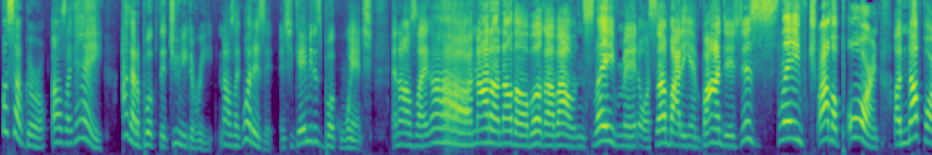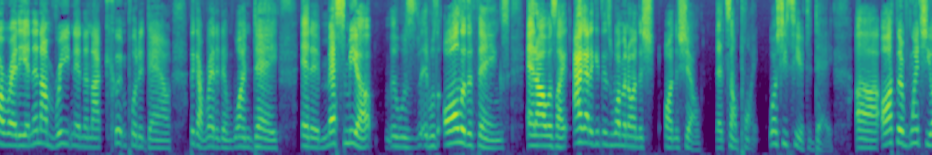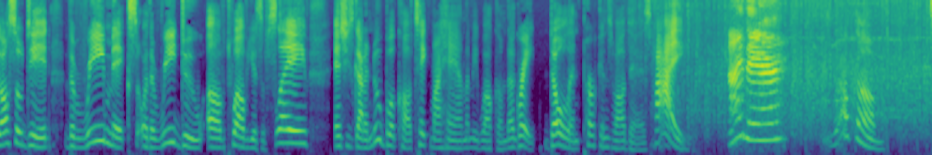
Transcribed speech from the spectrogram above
what's up, girl? I was like, hey, I got a book that you need to read. And I was like, what is it? And she gave me this book, Wench. And I was like, oh, not another book about enslavement or somebody in bondage. This slave trauma porn. Enough already. And then I'm reading it and I couldn't put it down. I think I read it in one day and it messed me up. It was it was all of the things. And I was like, I got to get this woman on the sh- on the show at some point. Well, she's here today. Uh, author of Wench she also did the remix or the redo of 12 Years of Slave. And she's got a new book called Take My Hand. Let me welcome the great Dolen Perkins Valdez. Hi. Hi there. Welcome.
